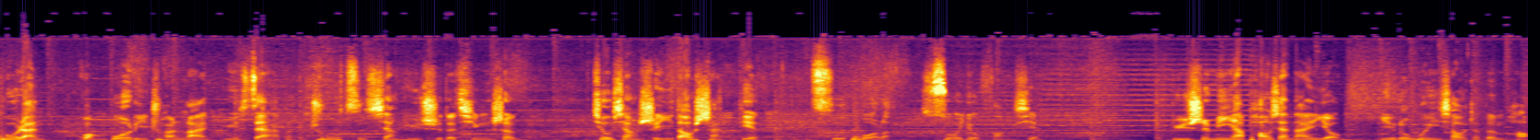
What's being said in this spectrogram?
突然广播里传来与 Sab 初次相遇时的琴声，就像是一道闪电，刺破了所有防线。于是米娅抛下男友，一路微笑着奔跑，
